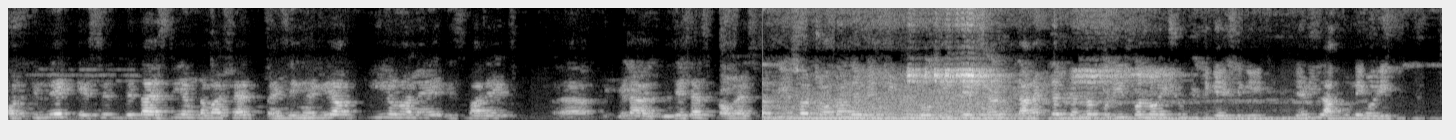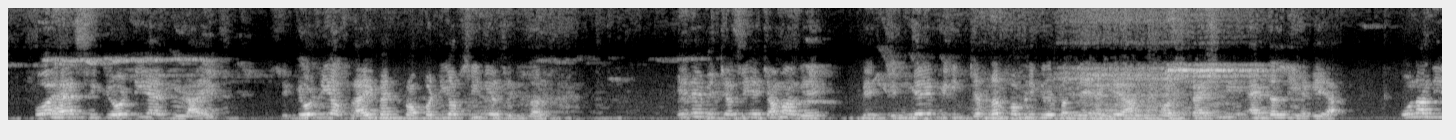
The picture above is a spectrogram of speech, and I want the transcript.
ਔਰ ਕਿੰਨੇ ਕੇਸਿਸ ਜਿੱਦਾਂ ਐਸਟੀਐਮ ਨਵਾਂ ਸ਼ਹਿਰ ਪੈਂਡਿੰਗ ਹੈਗੇ ਆ ਔਰ ਕੀ ਉਹਨਾਂ ਨੇ ਇਸ ਬਾਰੇ ਅਹ, ਜਿਹੜਾ ਲੇਟੈਸਟ ਪ੍ਰੋਗਰੈਸ 2014 ਦੇ ਵਿੱਚ ਇੱਕ ਨੋਟੀਫਿਕੇਸ਼ਨ ਡਾਇਰੈਕਟਰ ਜਨਰਲ ਪੁਲਿਸ ਵੱਲੋਂ ਇਸ਼ੂ ਕੀਤੀ ਗਈ ਸੀਗੀ, ਜਿਹੜੀ ਲਾਗੂ ਨਹੀਂ ਹੋਈ। ਉਹ ਹੈ security and life security of life and property of senior citizens ਇਹਦੇ ਵਿੱਚ ਅਸੀਂ ਇਹ ਚਾਹਾਂਗੇ ਵੀ ਜਿੰਨੇ ਵੀ ਜਨਰਲ ਪਬਲਿਕ ਦੇ ਬੰਦੇ ਹੈਗੇ ਆ, ਔਰ ਸਪੈਸ਼ਲੀ ਐਲਡਰਲੀ ਹੈਗੇ ਆ, ਉਹਨਾਂ ਦੀ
